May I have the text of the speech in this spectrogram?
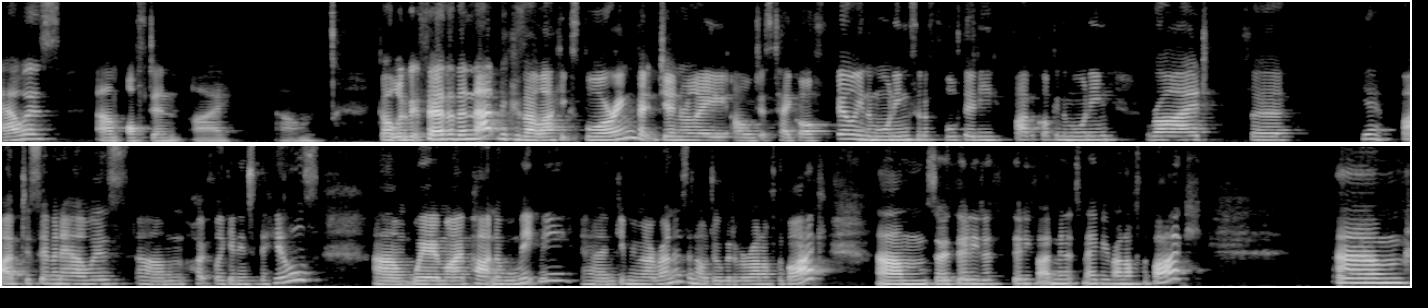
hours. Um, often I um, go a little bit further than that because I like exploring. But generally, I'll just take off early in the morning, sort of 4:30, 5 o'clock in the morning, ride for yeah five to seven hours. Um, hopefully, get into the hills. Um, where my partner will meet me and give me my runners, and I'll do a bit of a run off the bike. Um, so 30 to 35 minutes, maybe run off the bike. Um,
